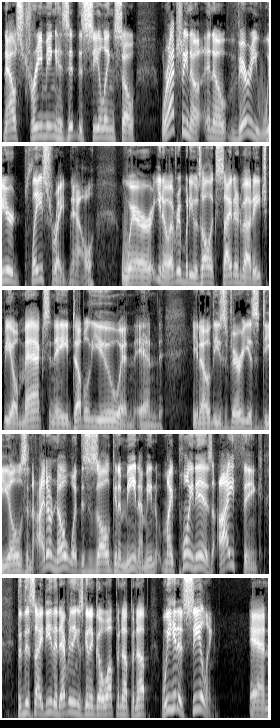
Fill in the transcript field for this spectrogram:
Now streaming has hit the ceiling, so we're actually in a in a very weird place right now, where you know everybody was all excited about HBO Max and AEW and and you know these various deals. And i don't know what this is all going to mean. I mean my point is i think that this idea that everything is going to go up and up and up we hit a ceiling. And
